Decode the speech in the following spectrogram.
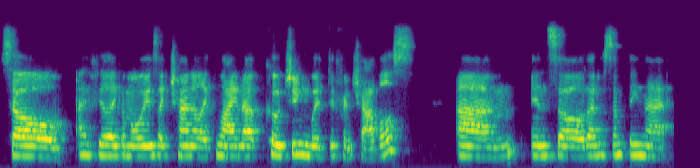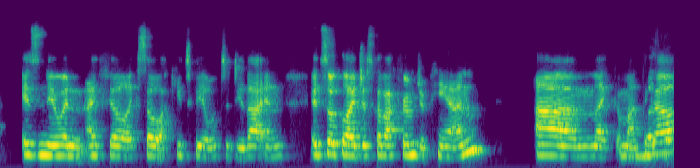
So I feel like I'm always like trying to like line up coaching with different travels. Um, and so that is something that is new and I feel like so lucky to be able to do that. And it's so cool. I just got back from Japan um like a month ago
